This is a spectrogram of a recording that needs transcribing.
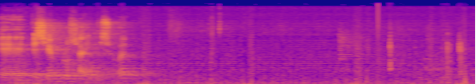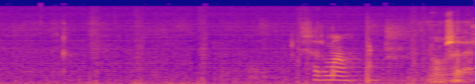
Eh, exemplos hai diso, eh? Germán. Vamos a ver.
